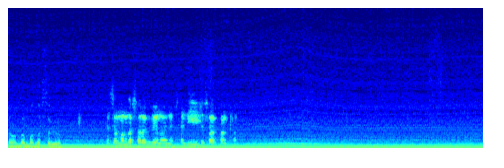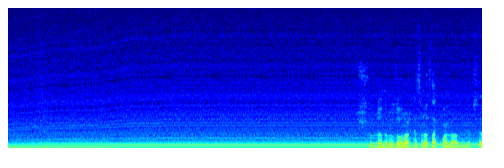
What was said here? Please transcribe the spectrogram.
Tamam ben bandaj sarıyorum. E bandaj sarabiliyorsun aynen. Sen iyice sar kanka. Şuradan rozağın arkasına takman lazım yoksa...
